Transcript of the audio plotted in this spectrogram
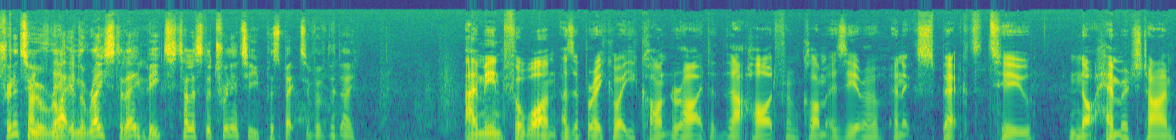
Trinity Thanks, were right David. in the race today, Yeah. Pete. Tell us the Trinity perspective of the day. I mean, for one, as a breakaway, you can't ride that hard from kilometre zero and expect to not hemorrhage time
